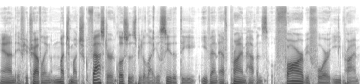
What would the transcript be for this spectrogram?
And if you're traveling much, much faster, closer to the speed of light, you'll see that the event f prime happens far before e prime,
